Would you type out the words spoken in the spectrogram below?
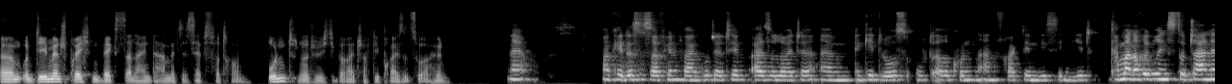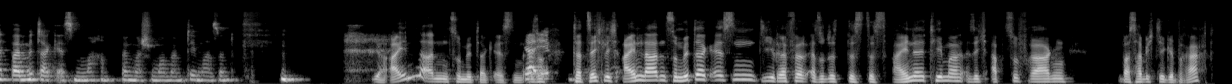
Ähm, und dementsprechend wächst allein damit das Selbstvertrauen und natürlich die Bereitschaft, die Preise zu erhöhen. Ja. Okay, das ist auf jeden Fall ein guter Tipp. Also Leute, ähm, geht los, ruft eure Kunden an, fragt denen, wie es ihnen geht. Kann man auch übrigens total nett beim Mittagessen machen, wenn wir schon mal beim Thema sind. Ja, einladen zum Mittagessen. Ja, also eben. tatsächlich einladen zum Mittagessen, die Refer also das, das, das eine Thema, sich abzufragen, was habe ich dir gebracht?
